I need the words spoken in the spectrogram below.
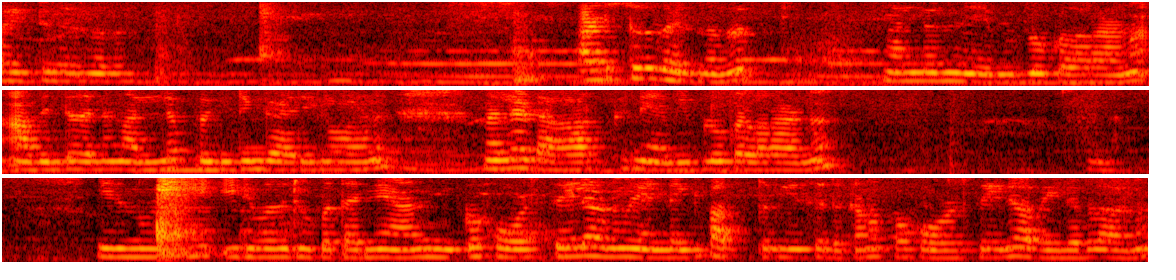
റേറ്റ് വരുന്നത്. അടുത്തത് വരുന്നത് നല്ലൊരു നേവി ബ്ലൂ കളറാണ് അതിന്റെ തന്നെ നല്ല പ്രിന്റും കാര്യങ്ങളാണ്. നല്ല ഡാർക്ക് നേവി ബ്ലൂ കളറാണ് ഇരുന്നൂറ്റി ഇരുപത് രൂപ തന്നെയാണ്. നിങ്ങൾക്ക് ഹോൾസെയിലാണ് വേണ്ടെങ്കിൽ പത്ത് പീസ് എടുക്കണം. അപ്പോൾ ഹോൾസെയിലും അവൈലബിൾ ആണ്.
